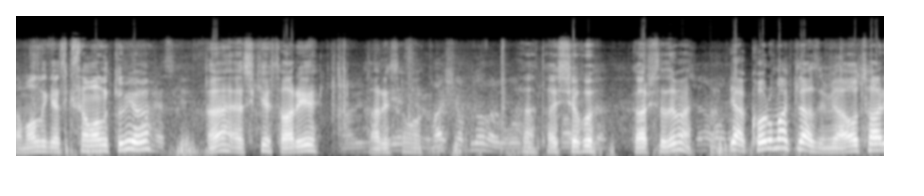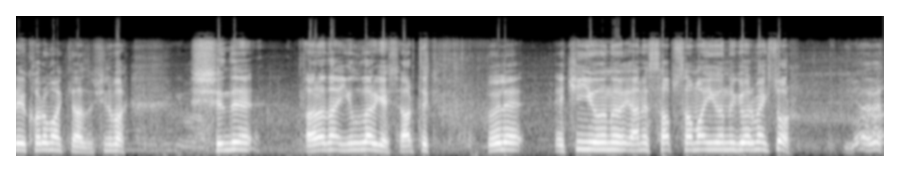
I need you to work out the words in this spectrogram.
Samanlık eski samanlık duruyor. Eski. Ha eski tarihi. Tarihi Tarihi saman. Taş yapı da var bu. Ha, taş yapı karşıda değil mi? Ya korumak lazım ya. O tarihi korumak lazım. Şimdi bak şimdi aradan yıllar geçti. Artık böyle ekin yığını yani sap saman yığını görmek zor. Evet.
